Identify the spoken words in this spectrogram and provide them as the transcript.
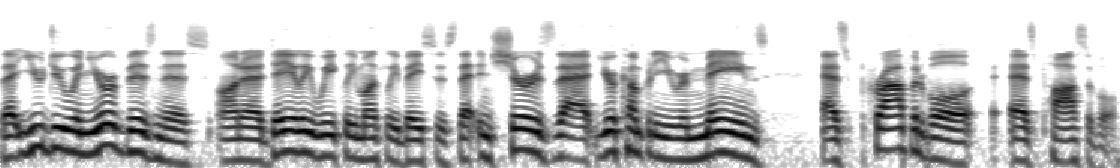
that you do in your business on a daily, weekly, monthly basis that ensures that your company remains as profitable as possible?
